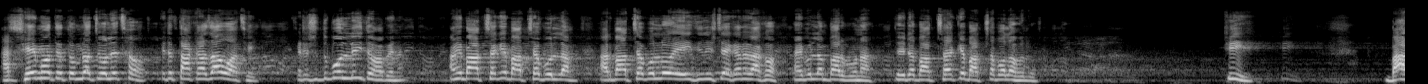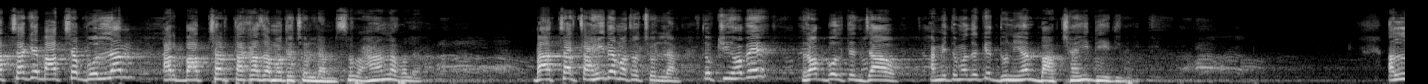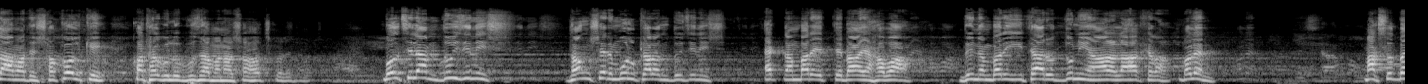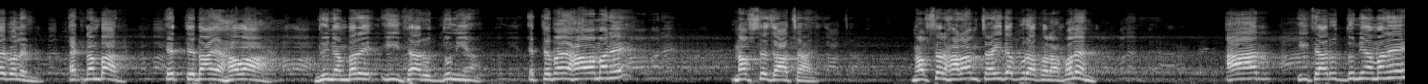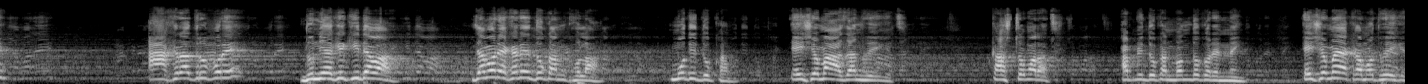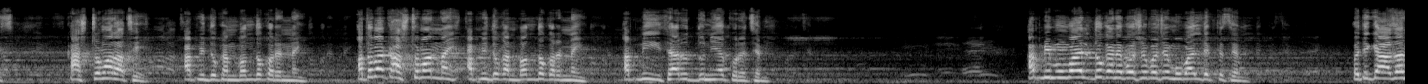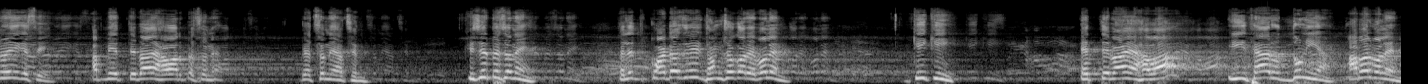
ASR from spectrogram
আর সে মতে তোমরা চলেছ, এটা তাকাজাও আছে, এটা শুধু বললেই তো হবে না। আমি বাচ্চাকে বাচ্চা বললাম, আর বাচ্চা বলল, এই জিনিসটা এখানে রাখো। আমি বললাম, পারব না। তো এটা বাচ্চাকে বাচ্চা বলা হলো। কি? বাচ্চাকে বাচ্চা বললাম আর বাচ্চার তাকাজা মতো চললাম। সুবহানাল্লাহ বলে। বাচ্চার চাহিদা মতো চললাম। তো কি হবে? রব বলতেন, যাও, আমি তোমাদেরকে দুনিয়ার বাদশাহী দিয়ে দিব। আল্লাহ আমাদের সকলকে কথাগুলো বোঝা মানা সহজ করে দেন। বলছিলাম, দুই জিনিস। ধ্বংসের মূল কারণ দুই জিনিস। এক নম্বরে এত্তেবায় হাওয়া, দুই নম্বরে ইথার উদ্দুনিয়া আখেরা। বলেন। মাকসুদ ভাই বলেন, এক নাম্বার এত্তেবায় হাওয়া, দুই নম্বরে ইথার উদ্দুনিয়া এত্তেবায় হাওয়া মানে নফসে যা চায়। নফসের হারাম চাহিদা পুরা করা, বলেন। আর ইথার উদ্দুনিয়া মানে আখরাতের উপরে দুনিয়াকে কি দেওয়া? যেমন এখানে দোকান খোলা, মুদির দোকান। এই সময় আজান হয়ে গেছে, কাস্টমার আছে, আপনি দোকান বন্ধ করেন নাই। এই সময় একামত হয়ে গেছে, কাস্টমার আছে, আপনি দোকান বন্ধ করেন নাই। অথবা কাস্টমার নাই, আপনি দোকান বন্ধ করেন নাই, আপনি ইসারুদ্দুনিয়া করেছেন। আপনি মোবাইল দোকানে বসে বসে মোবাইল দেখতেছেন। ওইদিকে আজান হয়ে গেছে, আপনি এত্তেবায় হাওয়ার পেছনে পেছনে আছেন। কিসের পেছনে? তাহলে কয়টা জিনিস ধ্বংস করে, বলেন। কি কি? এত্তেবায় হাওয়া ইথার উদ্দুনিয়া আবার বলেন।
